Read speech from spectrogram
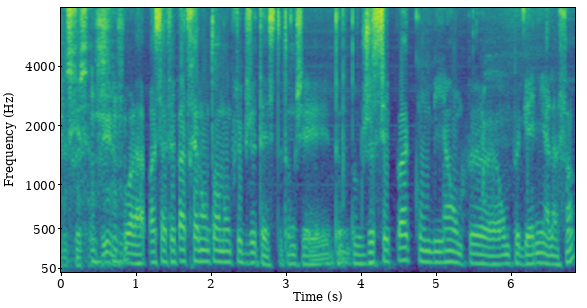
parce que ça pue. hein. voilà, Ouais, ça fait pas très longtemps non plus que je teste, donc j'ai donc, donc je sais pas combien on peut euh, on peut gagner à la fin,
